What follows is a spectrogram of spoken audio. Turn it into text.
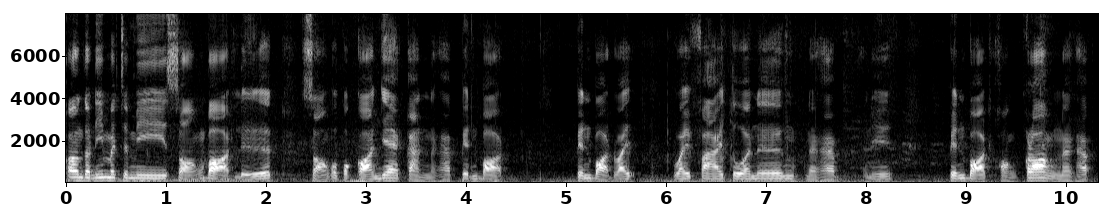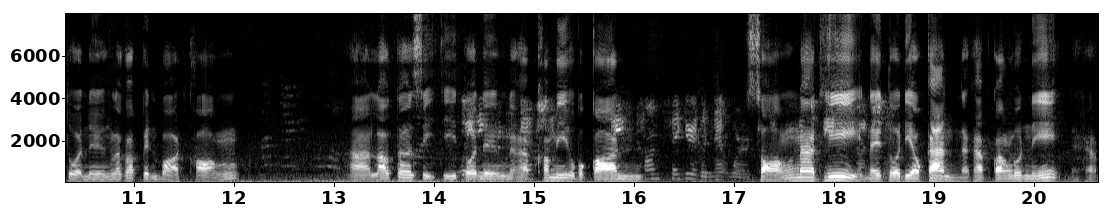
กล้องตัวนี้มันจะมี 2 บอร์ดหรือ 2 อุปกรณ์แยกกันนะครับ เป็นบอร์ด เป็นบอร์ดไว Wi-Fi ตัวหนึ่งนะครับ อันนี้เป็นบอร์ดของกล้องนะครับตัวหนึ่งแล้วก็เป็นบอร์ดของเราเตอร์ 4G ตัวหนึ่งนะครับเขามีอุปกรณ์ Please configure the network สองหน้าที่ในตัวเดียวกันนะครับ กล้องรุ่นนี้นะครับ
